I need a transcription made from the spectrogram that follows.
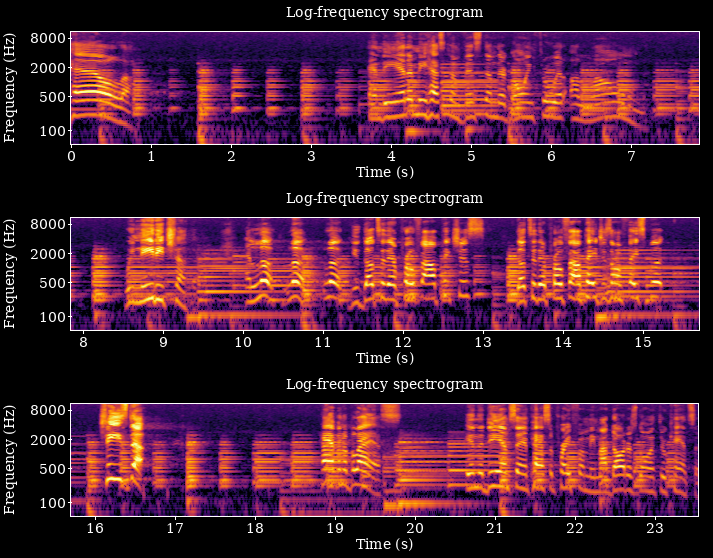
hell. And the enemy has convinced them they're going through it alone. We need each other. And look, look, look, you go to their profile pictures, go to their profile pages on Facebook, cheesed up, having a blast in the DM saying, Pastor, pray for me. My daughter's going through cancer.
